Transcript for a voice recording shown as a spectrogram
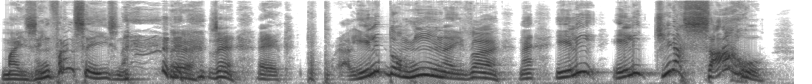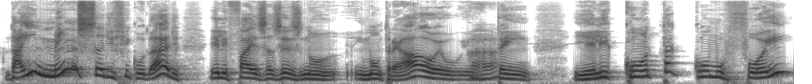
mas em francês, né? É. É, ali ele domina, né? ele, ele tira sarro da imensa dificuldade. Ele faz, às vezes, no, em Montreal, eu, eu Aham. tenho. E ele conta como foi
